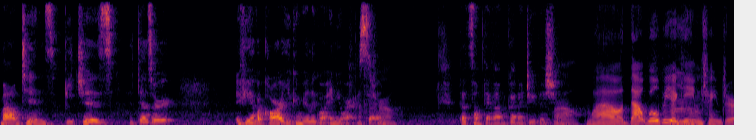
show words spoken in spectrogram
mountains, beaches, the desert. If you have a car, you can really go anywhere. That's so. true that's something I'm going to do this year. Wow. wow. That will be a mm. game changer,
